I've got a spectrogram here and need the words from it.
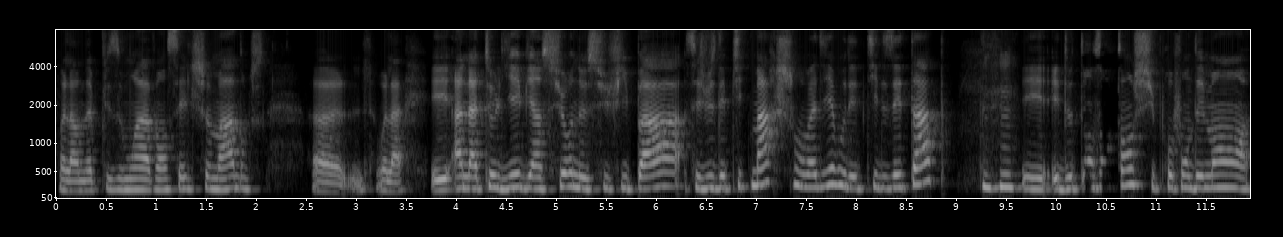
voilà, on a plus ou moins avancé le chemin. Donc, euh, voilà. Et un atelier, bien sûr, ne suffit pas. C'est juste des petites marches, on va dire, ou des petites étapes? Mm-hmm. Et, de temps en temps, je suis profondément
